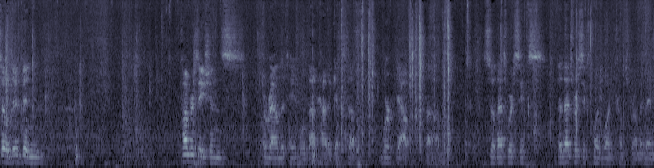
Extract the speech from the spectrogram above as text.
So there's been conversations around the table about how to get stuff worked out. Um, So that's where six, that's where six point one comes from, and then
